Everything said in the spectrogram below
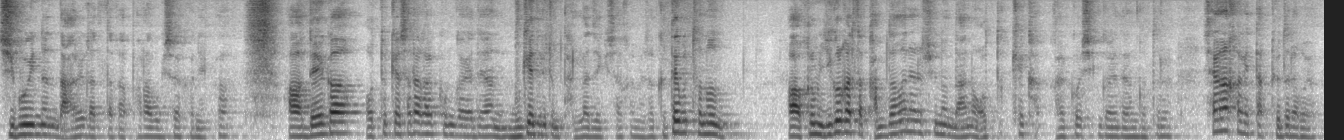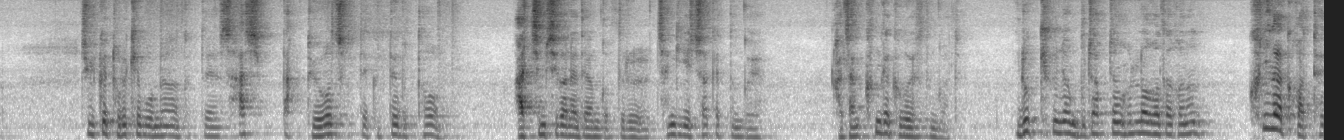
지고 있는 나를 갖다가 바라보기 시작하니까 아 내가 어떻게 살아갈 건가에 대한 무게들이 좀 달라지기 시작하면서 그때부터는 아 그럼 이걸 갖다 감당해낼 수 있는 나는 어떻게 가, 갈 것인가에 대한 것들을 생각하게 딱 되더라고요. 지금 이렇게 돌이켜 보면 그때 40 딱 되었을 때 그때부터 아침 시간에 대한 것들을 챙기기 시작했던 거예요. 가장 큰 게 그거였던 것 같아요. 이렇게 그냥 무작정 흘러가다가는 큰일 날 것 같아.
